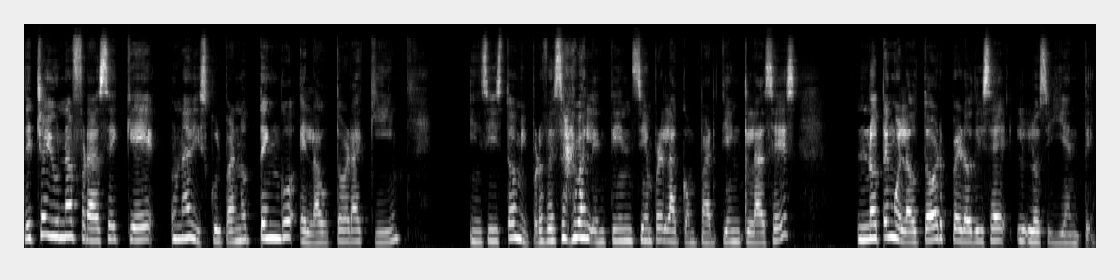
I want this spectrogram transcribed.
De hecho hay una frase que, una disculpa, no tengo el autor aquí. Insisto, mi profesor Valentín siempre la compartía en clases. No tengo el autor, pero dice lo siguiente.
